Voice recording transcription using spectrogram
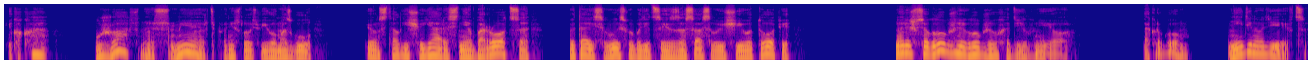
И какая ужасная смерть пронеслось в его мозгу, и он стал еще яростнее бороться, пытаясь высвободиться из засасывающей его топи, но лишь все глубже и глубже уходил в нее. А кругом ни единого деревца,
